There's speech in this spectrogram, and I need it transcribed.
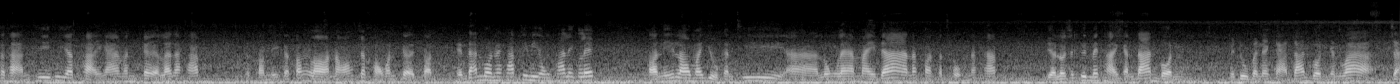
สถานที่ที่จะถ่ายงานวันเกิดแล้วนะครับ แต่ตอนนี้ก็ต้องรอน้องเจ้าของวันเกิดก่อน เห็นด้านบนนะครับที่มีองค์พระเล็กๆ ตอนนี้เรามาอยู่กันที่โรงแรมไมด้านครปฐมนะครับ เดี๋ยวเราจะขึ้นไปถ่ายกันด้านบน ไปดูบรรยากาศด้านบนกันว่าจะ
